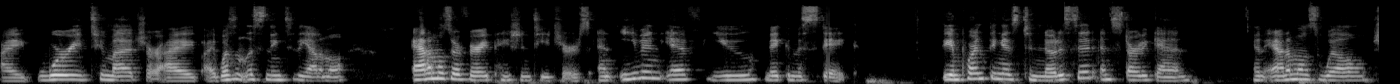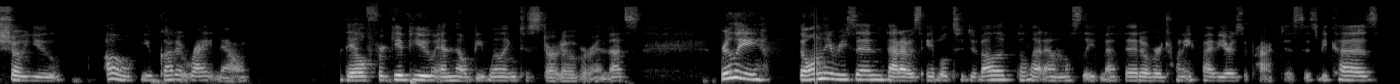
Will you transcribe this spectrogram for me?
I worried too much, or I, I wasn't listening to the animal. Animals are very patient teachers. And even if you make a mistake, the important thing is to notice it and start again. And animals will show you oh, you've got it right now. They'll forgive you and they'll be willing to start over. And that's really the only reason that I was able to develop the Let Animals Lead method over 25 years of practice is because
